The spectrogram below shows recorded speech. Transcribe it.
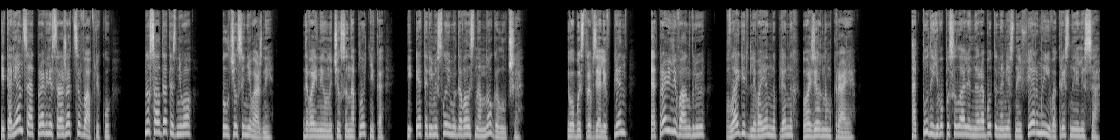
итальянцы отправили сражаться в Африку, но солдат из него получился неважный. До войны он учился на плотника, и это ремесло ему давалось намного лучше. Его быстро взяли в плен и отправили в Англию, в лагерь для военнопленных в Озерном крае. Оттуда его посылали на работы на местные фермы и в окрестные леса.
